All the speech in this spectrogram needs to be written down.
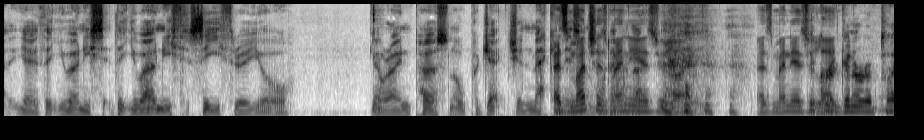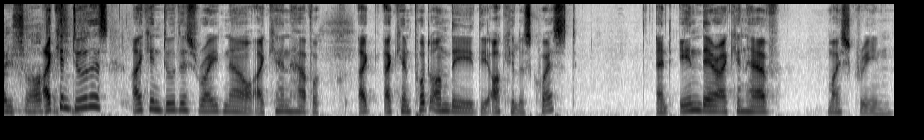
Uh, you know that you only see, that you only see through your your own personal projection mechanism. as much as many that- as you like, as many I as you think we're going to replace offices. I can do this. I can do this right now. I can have a. I, I can put on the the Oculus Quest, and in there I can have my screen,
